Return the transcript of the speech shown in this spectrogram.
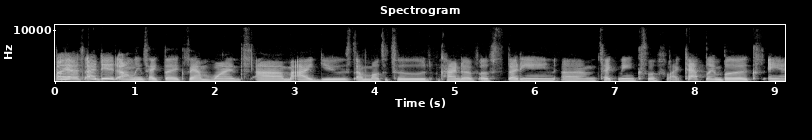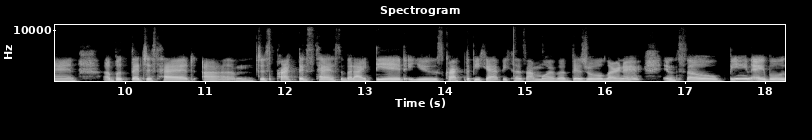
Oh, yes, I did only take the exam once. Um, I used a multitude kind of of studying um, techniques with like Kaplan books and a book that just had um, just practice tests. But I did use Crack the PCAT because I'm more of a visual learner. And so being able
